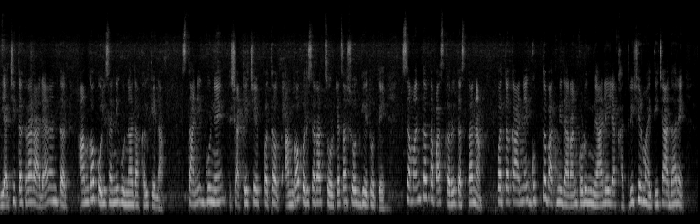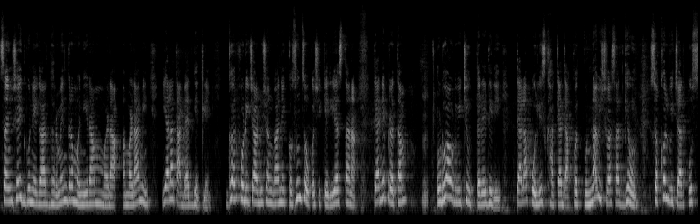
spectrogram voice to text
याची तक्रार आल्यानंतर आमगाव पोलिसांनी गुन्हा दाखल केला. स्थानिक गुन्हे शाखेचे पथक आमगाव परिसरात चोरट्याचा शोध घेत होते. समांतर तपास करीत असताना पथकाने गुप्त बातमीदारांकडून मिळालेल्या खात्रीशीर माहितीच्या आधारे संशयित गुन्हेगार धर्मेंद्र मणिराम मडा मडामी याला ताब्यात घेतले. घरफोडीच्या अनुषंगाने कसून चौकशी केली असताना त्याने प्रथम उडवाउडवीची उत्तरे दिली. त्याला पोलीस खाक्या दाखवत पुन्हा विश्वासात घेऊन सखोल विचारपूस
